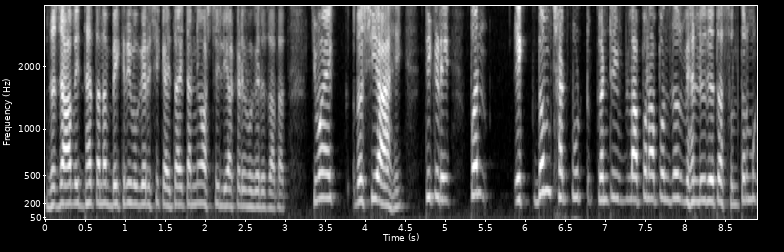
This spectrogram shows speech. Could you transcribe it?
जर ज्या विद्यार्थ्यांना बेकरी वगैरे शिकायचं आहे त्यांनी ऑस्ट्रेलियाकडे वगैरे जातात किंवा एक रशिया आहे तिकडे. पण एकदम छाटपूट कंट्रीला पण आपण जर व्हॅल्यू देत असेल तर मग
